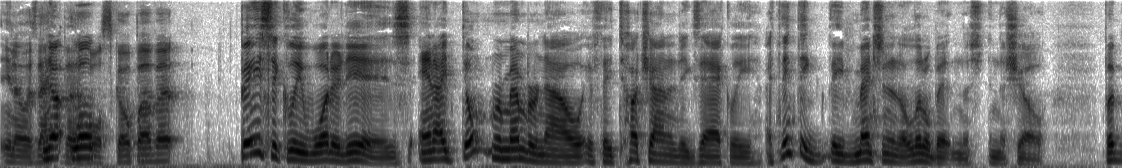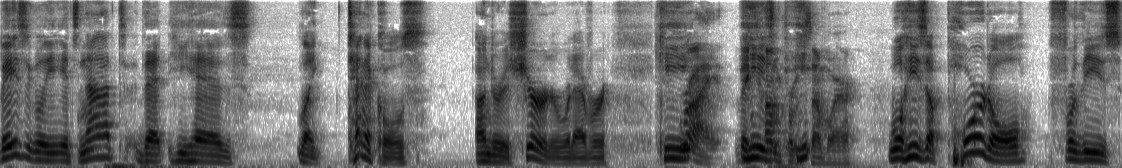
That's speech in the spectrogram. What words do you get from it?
you know is that No, the well- whole scope of it? Basically what it is, and I don't remember now if they touch on it exactly. I think they they mention it a little bit in the in the show, but basically it's not that he has like tentacles under his shirt or whatever. He Right. They he's- come from he- somewhere. Well, he's a portal for these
